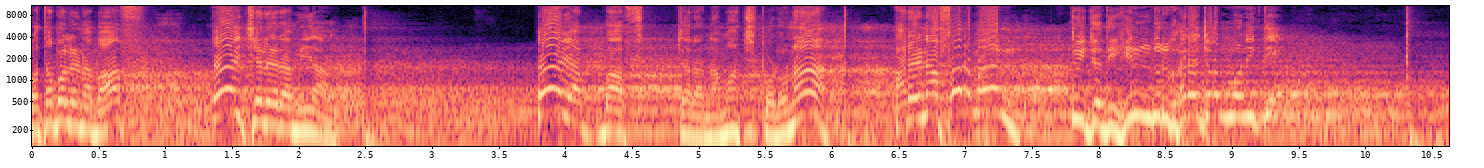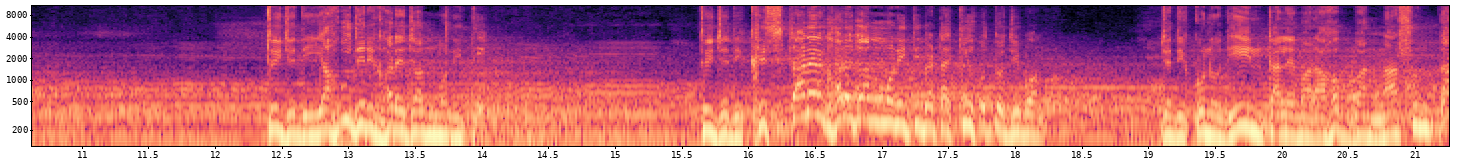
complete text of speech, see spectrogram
কথা বলে না বাপ। এই ছেলেরা মিয়া। এই আব্বাস যারা নামাজ পড়ো না আরে না ফরমান। তুই যদি হিন্দুর ঘরে জন্ম নিতি, তুই যদি ইয়াহুদির ঘরে জন্ম নিতি, তুই যদি খ্রিস্টানের ঘরে জন্ম নিতি, বেটা, কি হতো জীবন? যদি কোনো দিন কালেমার আহ্বান না শুনতা,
